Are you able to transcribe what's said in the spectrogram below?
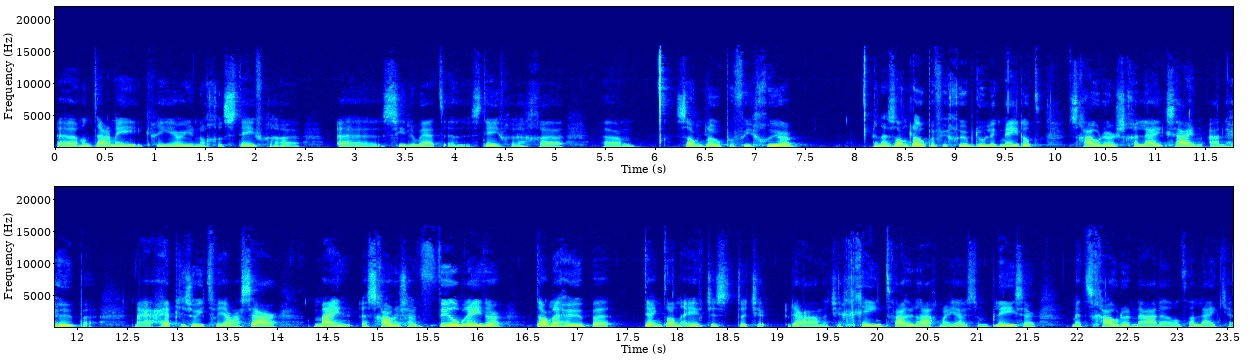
Uh, want daarmee creëer je nog stevigere uh, silhouet, een stevige um, zandloperfiguur. En een zandloperfiguur bedoel ik mee dat schouders gelijk zijn aan heupen. Nou ja, heb je zoiets van, ja maar Saar, mijn uh, schouders zijn veel breder dan mijn heupen. Denk dan eventjes dat je eraan dat je geen trui draagt, maar juist een blazer met schoudernaden. Want dan lijkt je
